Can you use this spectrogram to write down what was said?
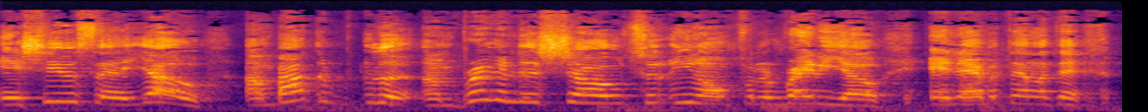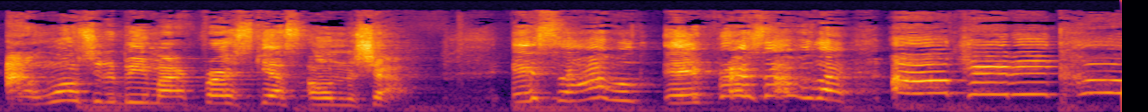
and she was saying, "Yo, I'm about to look. I'm bringing this show to you know for the radio and everything like that. I want you to be my first guest on the show." And so I was at first I was like, oh, okay, then cool.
